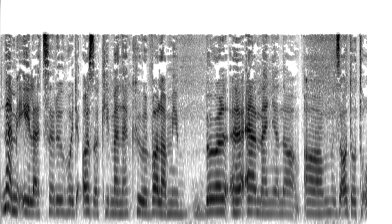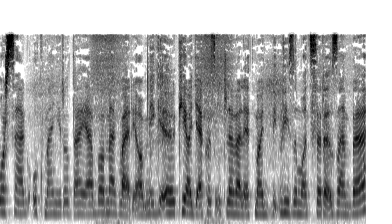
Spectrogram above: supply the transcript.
nem életszerű, hogy az, aki menekül valamiből, elmenjen a, a, az adott ország okmányirodájába, megvárja, amíg kiadják az útlevelet, majd vízumot szerezzen be,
